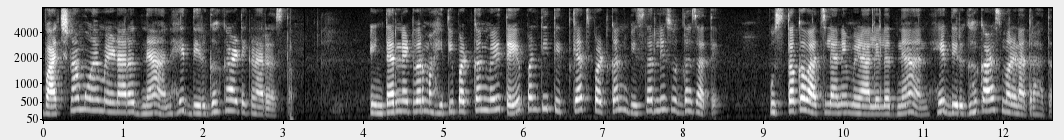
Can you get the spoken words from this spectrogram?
वाचनामुळे मिळणारं ज्ञान हे दीर्घकाळ टिकणारं असतं. इंटरनेटवर माहिती पटकन मिळते पण ती तितक्याच पटकन विसरली सुद्धा जाते. पुस्तकं वाचल्याने मिळालेलं ज्ञान हे दीर्घकाळ स्मरणात राहतं.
